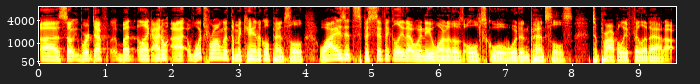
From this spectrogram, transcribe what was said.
uh, so we're def, but like I don't. I, what's wrong with the mechanical pencil? Why is it specifically that we need one of those old school wooden pencils to properly fill it out?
